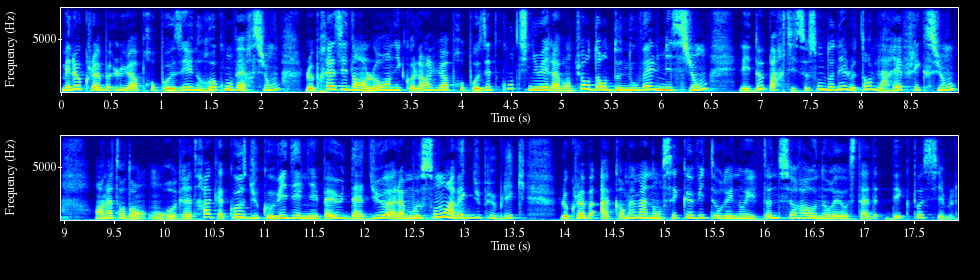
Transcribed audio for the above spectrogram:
mais le club lui a proposé une reconversion. Le président Laurent Nicolin lui a proposé de continuer l'aventure dans de nouvelles missions. Les deux parties se sont donné le temps de la réflexion. En attendant, on regrettera qu'à cause du Covid, il n'y ait pas eu d'adieu à la Mosson avec du public. Le club a quand même annoncé que Vittorino Hilton sera honoré au stade dès que possible.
